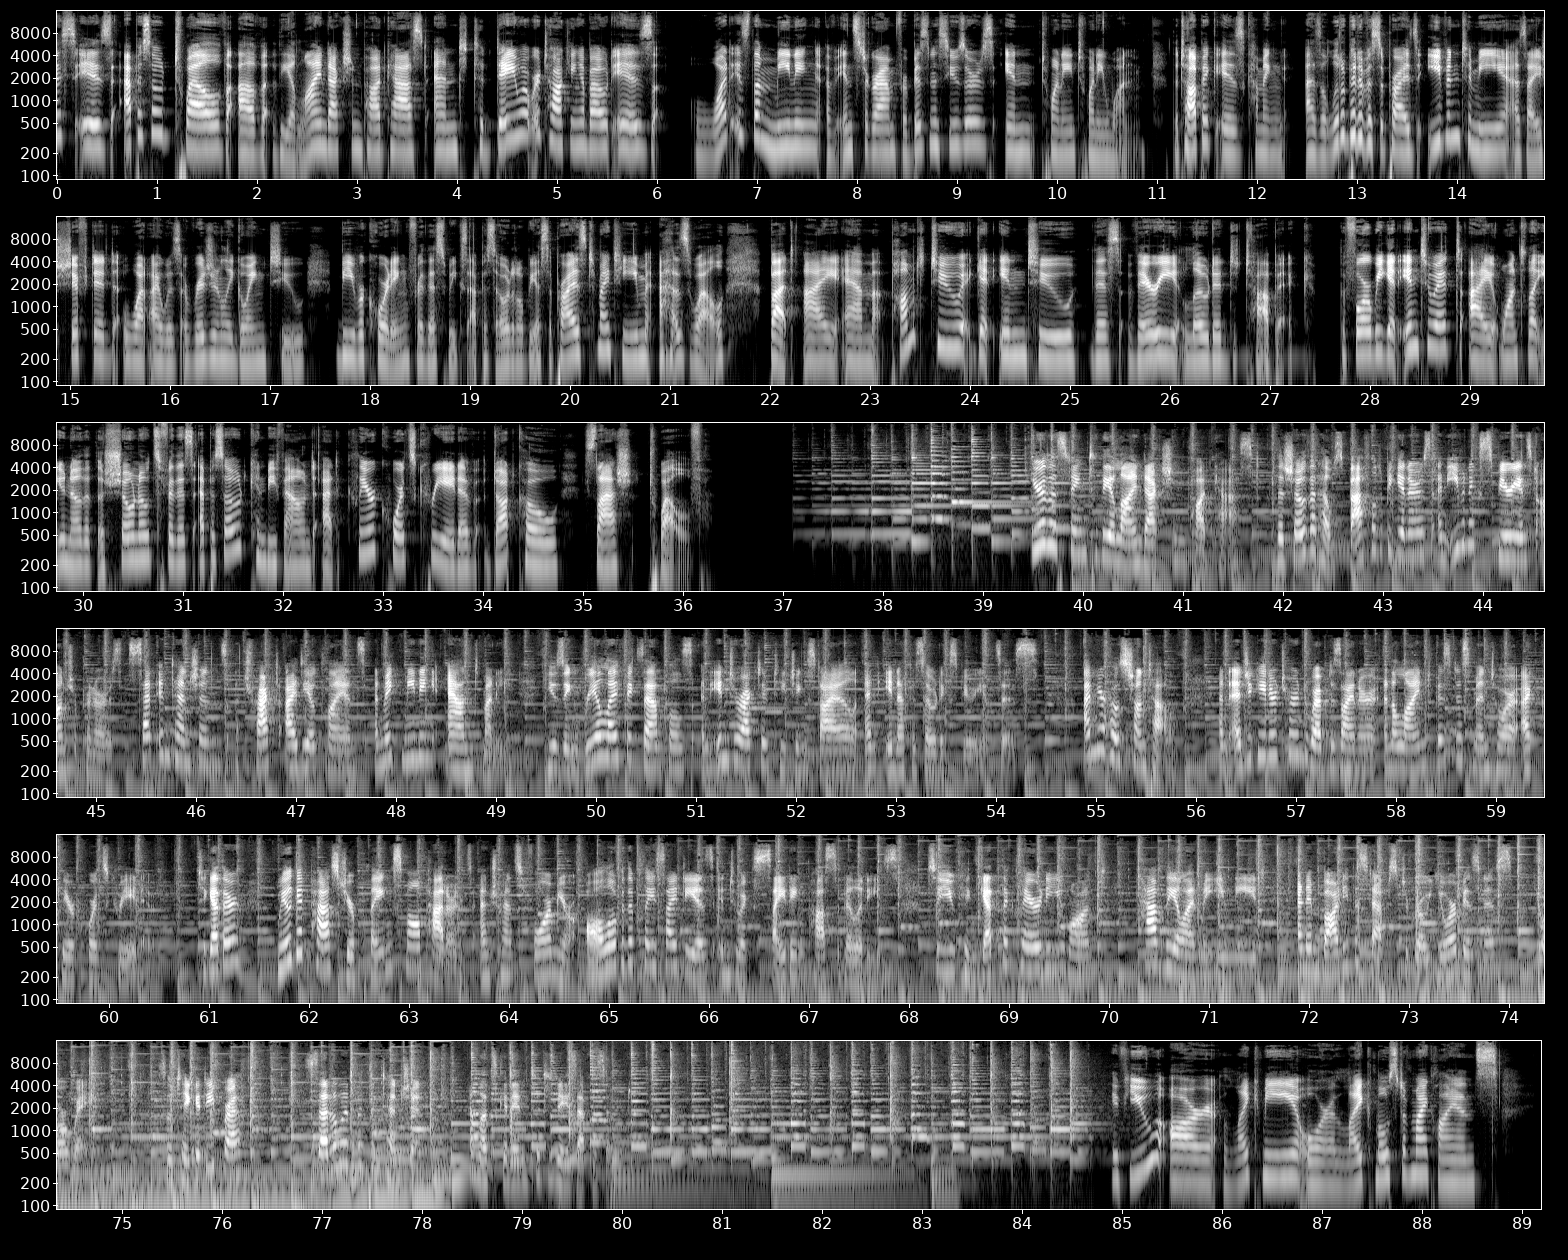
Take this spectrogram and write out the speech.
This is episode 12 of the Aligned Action Podcast. And today, what we're talking about is what is the meaning of Instagram for business users in 2021? The topic is coming as a little bit of a surprise, even to me, as I shifted what I was originally going to be recording for this week's episode. It'll be a surprise to my team as well. But I am pumped to get into this very loaded topic. Before we get into it, I want to let you know that the show notes for this episode can be found at clearquartzcreative.co slash 12. You're listening to the Aligned Action Podcast, the show that helps baffled beginners and even experienced entrepreneurs set intentions, attract ideal clients, and make meaning and money using real life examples, an interactive teaching style, and in episode experiences. I'm your host, Chantel an educator turned web designer and aligned business mentor at Clear Quartz Creative. Together, we'll get past your playing small patterns and transform your all over the place ideas into exciting possibilities so you can get the clarity you want, have the alignment you need, and embody the steps to grow your business your way. So take a deep breath, settle in with intention, and let's get into today's episode. If you are like me or like most of my clients,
